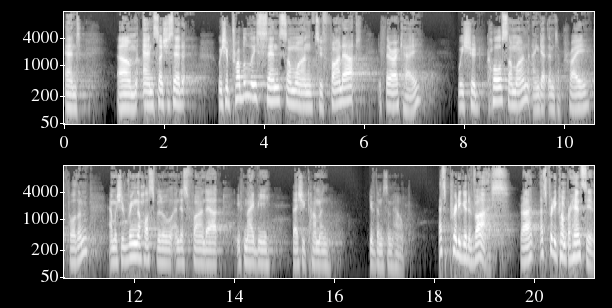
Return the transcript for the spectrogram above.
And, um, and so she said, we should probably send someone to find out if they're okay. We should call someone and get them to pray for them. And we should ring the hospital and just find out if maybe they should come and give them some help. That's pretty good advice right? That's pretty comprehensive.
